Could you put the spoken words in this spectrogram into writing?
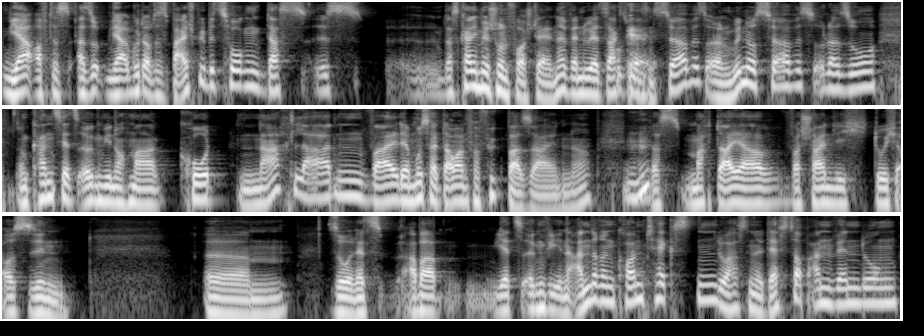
Ja, auf das, also ja gut, auf das Beispiel bezogen, das ist, äh, das kann ich mir schon vorstellen, ne? Wenn du jetzt sagst, okay. du hast einen Service oder einen Windows-Service oder so und kannst jetzt irgendwie nochmal Code nachladen, weil der muss halt dauernd verfügbar sein, ne? Mhm. Das macht da ja wahrscheinlich durchaus Sinn. Ähm, so, und jetzt, aber jetzt irgendwie in anderen Kontexten, du hast eine Desktop-Anwendung,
